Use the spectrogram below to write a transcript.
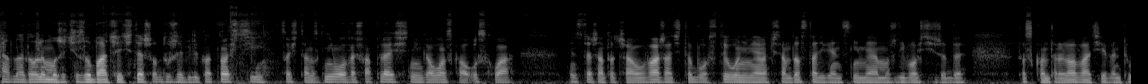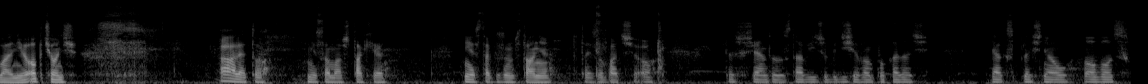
Tam na dole możecie zobaczyć też o dużej wilgotności. Coś tam zgniło, weszła pleśń, gałązka uschła, więc też na to trzeba uważać. To było z tyłu, nie miałem jak się tam dostać, więc nie miałem możliwości, żeby to skontrolować ewentualnie obciąć. Ale to nie są aż takie, nie jest tak w złym stanie. Tutaj zobaczcie, o, też chciałem to zostawić, żeby dzisiaj Wam pokazać, jak spleśniał owoc.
